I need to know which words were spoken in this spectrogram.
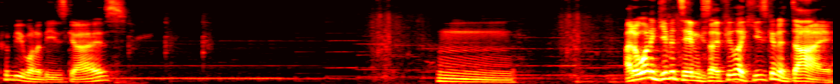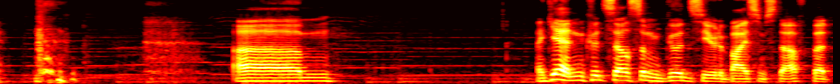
Could be one of these guys. Hmm. I don't want to give it to him because I feel like he's gonna die. um. Again, could sell some goods here to buy some stuff, but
